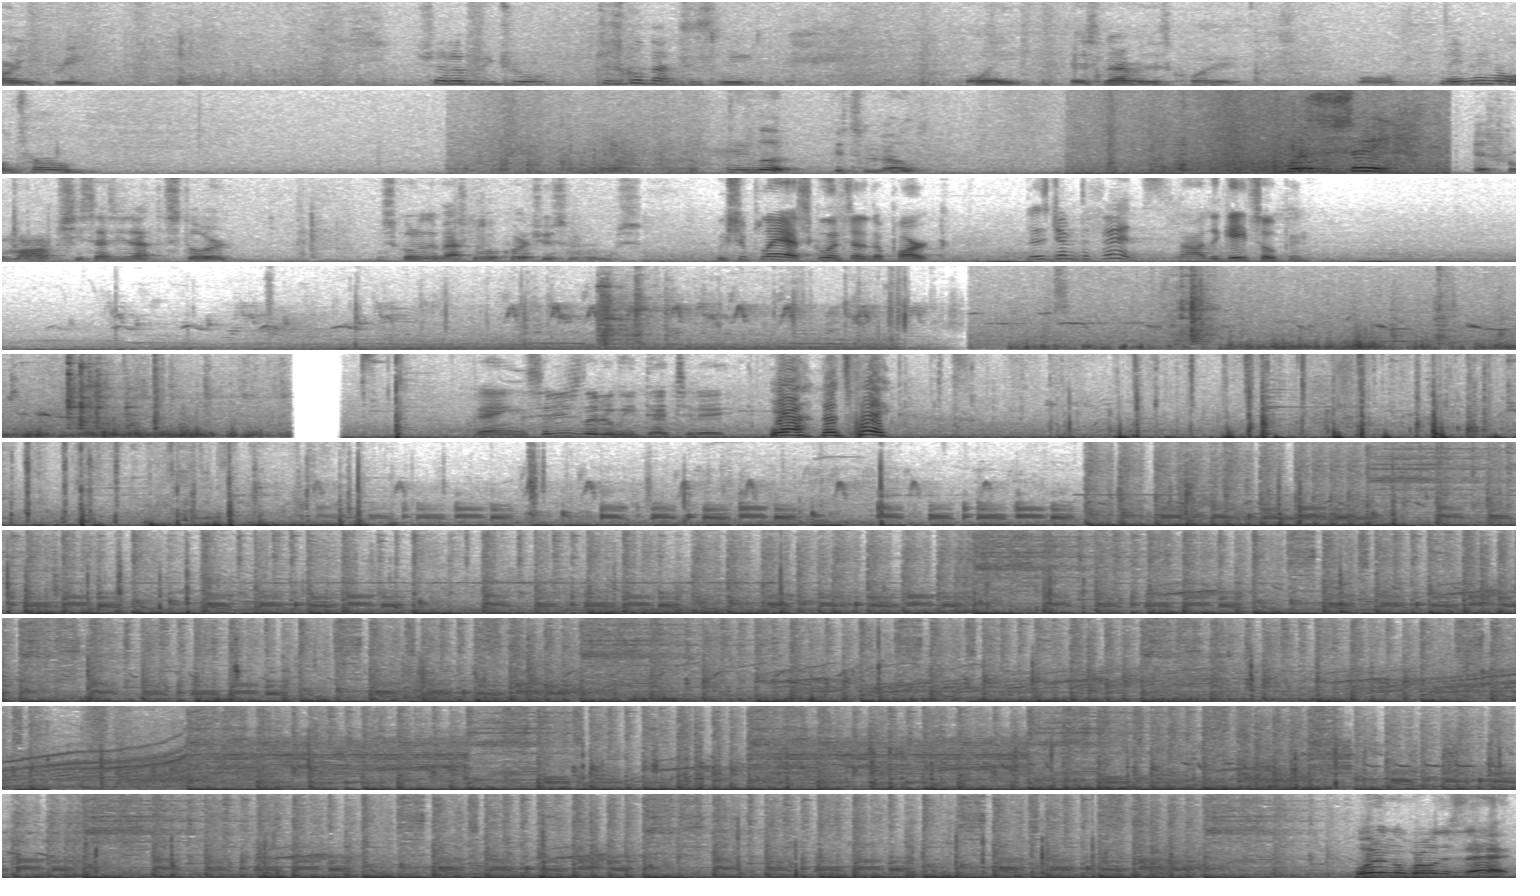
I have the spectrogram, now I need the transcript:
morning, Bree. Shut up, Petro. Just go back to sleep. Wait, it's never this quiet. Well, maybe no one's home. Hey, look, it's a note. What does it say? It's from mom. She says he's at the store. Let's go to the basketball court and shoot some hoops. We should play at school instead of the park. Let's jump the fence. Nah, the gate's open. Dang, the city's literally dead today. Yeah, let's play. The world is that?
